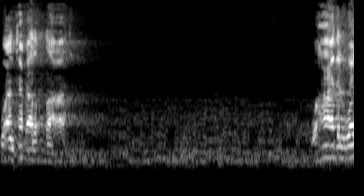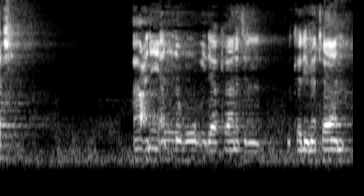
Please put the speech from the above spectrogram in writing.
وأن تفعل الطاعات. وهذا الوجه أعني أنه إذا كانت الكلمتان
